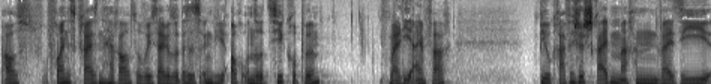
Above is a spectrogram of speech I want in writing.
aus Freundeskreisen heraus, wo ich sage, so das ist irgendwie auch unsere Zielgruppe, weil die einfach biografisches Schreiben machen, weil sie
